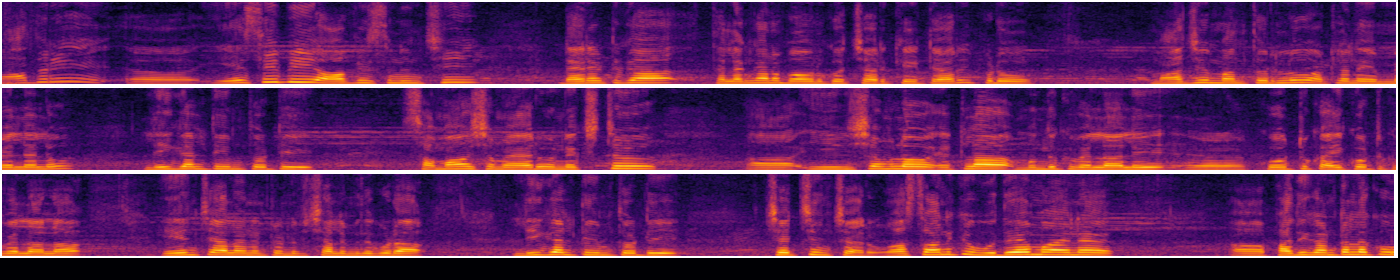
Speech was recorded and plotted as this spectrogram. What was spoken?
మాధురి ఏసీబీ ఆఫీస్ నుంచి డైరెక్ట్గా తెలంగాణ భవన్కి వచ్చారు కేటీఆర్. ఇప్పుడు మాజీ మంత్రులు అట్లనే ఎమ్మెల్యేలు లీగల్ టీం తోటి సమావేశమయ్యారు. నెక్స్ట్ ఈ విషయంలో ఎట్లా ముందుకు వెళ్ళాలి? కోర్టుకు హైకోర్టుకు వెళ్ళాలా? ఏం చేయాలనేటువంటి విషయాల మీద కూడా లీగల్ టీం తోటి చర్చించారు. వాస్తవానికి ఉదయం ఆయన పది గంటలకు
